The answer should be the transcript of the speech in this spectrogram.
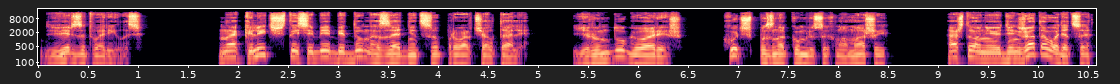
Дверь затворилась. «Накличешь ты себе беду на задницу», — проворчал Тали. «Ерунду говоришь. Хочешь, познакомлю с их мамашей? А что, у нее деньжата водятся?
